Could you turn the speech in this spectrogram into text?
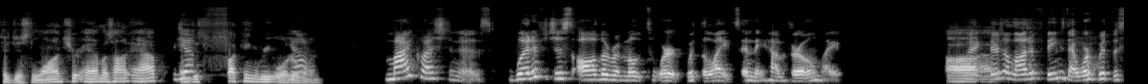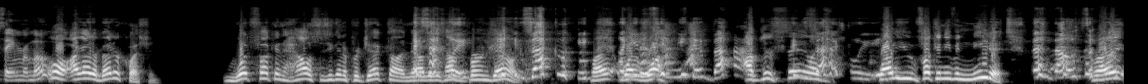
to just launch your Amazon app and Yep. just fucking reorder Yeah. one. My question is, what if just all the remotes work with the lights and they have their own light? Uh, Like, there's a lot of things that work with the same remote. Well, I got a better question. What fucking house is he going to project on now that his house burned down? exactly. Right? Like, Why- why- doesn't need it back. I'm just saying, like, exactly. why do you fucking even need it? That, that was Right?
